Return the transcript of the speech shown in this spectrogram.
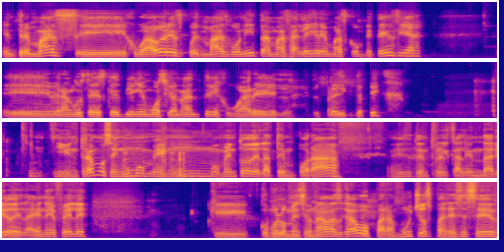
Entre más eh, jugadores, pues más bonita, más alegre, más competencia. Eh, verán ustedes que es bien emocionante jugar el, el Predict the Pick. Y entramos en un, en un momento de la temporada, dentro del calendario de la NFL, que como lo mencionabas, Gabo, para muchos parece ser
